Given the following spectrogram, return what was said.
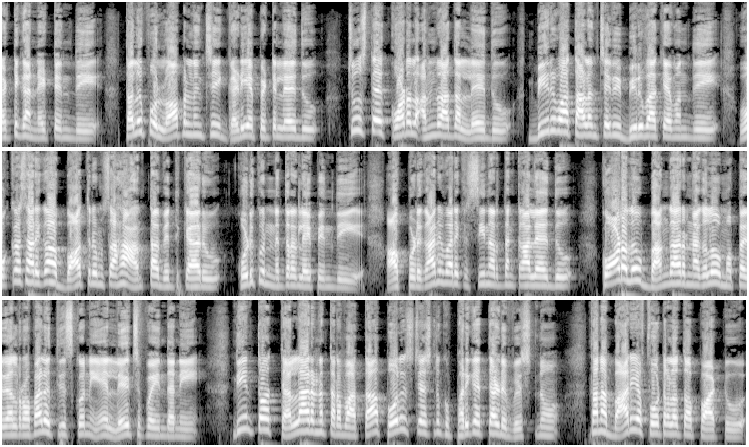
గట్టిగా నెట్టింది. తలుపు లోపల నుంచి గడియ పెట్టలేదు. చూస్తే కోడలు అనురాధ లేదు. బీరువా తాళం చెవి బీరువాకే ఉంది. ఒక్కసారిగా బాత్రూమ్ సహా అంతా వెతికారు. కొడుకుని నిద్ర లేపింది. అప్పుడు గాని వారికి సీన్ అర్థం కాలేదు. కోడలు బంగారు నగలు ముప్పై వేల రూపాయలు తీసుకొని లేచిపోయిందని. దీంతో తెల్లారిన తర్వాత పోలీస్ స్టేషన్కు పరిగెత్తాడు విష్ణు. తన భార్య ఫోటోలతో పాటు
